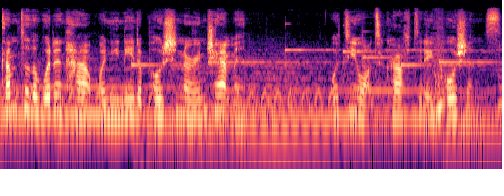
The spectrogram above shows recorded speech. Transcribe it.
Come to the wooden hat when you need a potion or enchantment. What do you want to craft today? Hmm? Potions.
